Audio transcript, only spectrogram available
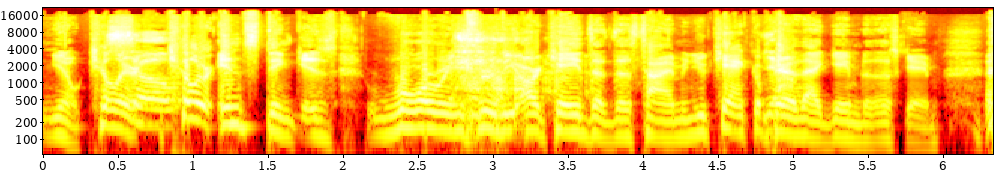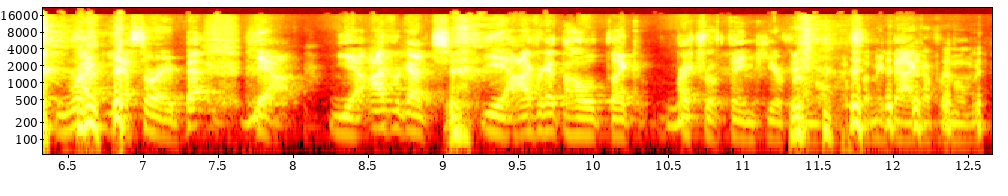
you know, Killer So- Killer Instinct is roaring through the arcades at this time, and you can't compare Yeah. that game to this game. right yeah sorry ba- yeah yeah i forgot yeah i forgot the whole like retro thing here for a moment so let me back up for a moment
